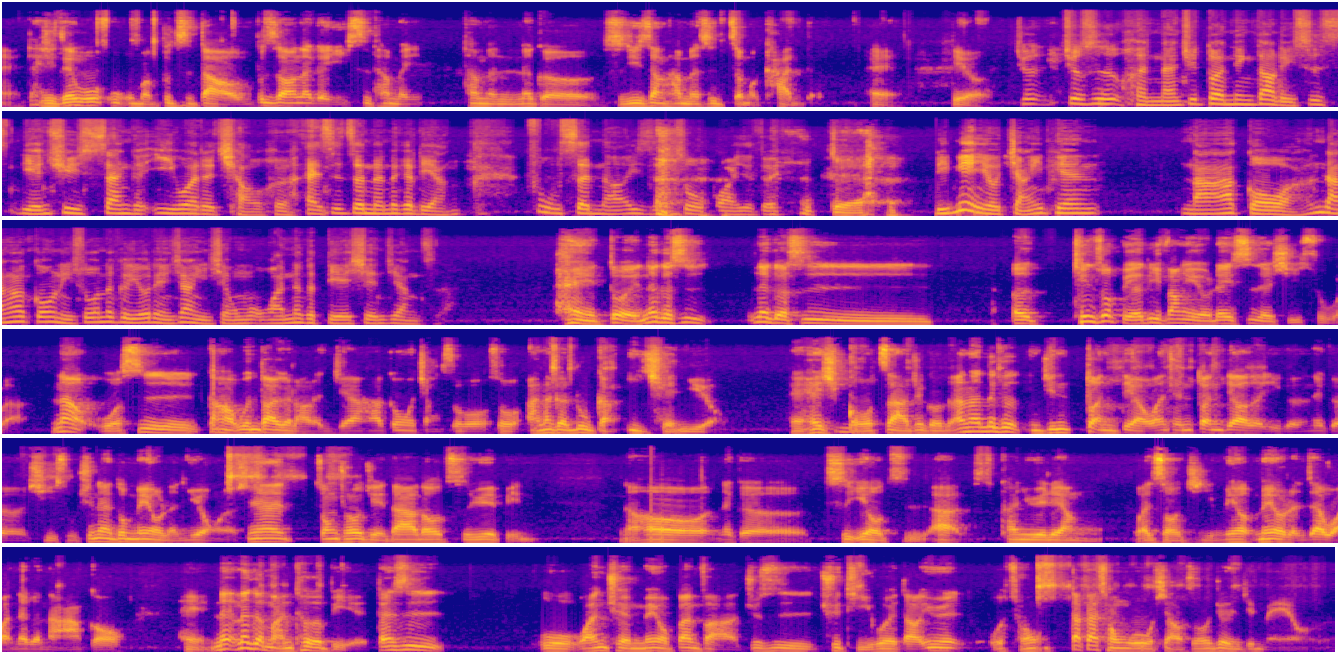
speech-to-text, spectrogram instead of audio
哎，但是这我我们不知道，不知道那个仪式他们他们那个实际上他们是怎么看的，哎。有，就就是很难去断定到底是连续三个意外的巧合，还是真的那个梁附身，然后一直在作怪，就对。对啊，里面有讲一篇拿钩啊，拿钩，你说那个有点像以前我们玩那个碟仙这样子。嘿，对，那个是那个是，呃，听说别的地方也有类似的习俗了。那我是刚好问到一个老人家，他跟我讲说说啊，那个鹿港以前有。哎，黑是狗炸就狗炸，那那个已经断掉，完全断掉的一个那个习俗，现在都没有人用了。现在中秋节大家都吃月饼，然后那个吃柚子啊，看月亮，玩手机，没有没有人在玩那个拿钩。嘿，那那个蛮特别，但是我完全没有办法就是去体会到，因为我从大概从我小时候就已经没有了。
